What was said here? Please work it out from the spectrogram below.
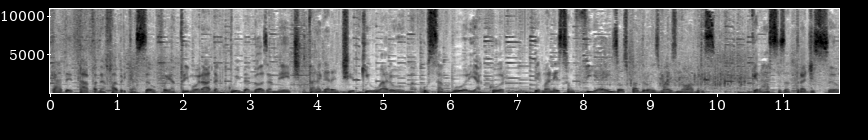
Cada etapa da fabricação foi aprimorada cuidadosamente para garantir que o aroma, o sabor e a cor permaneçam fiéis aos padrões mais nobres. Graças à tradição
